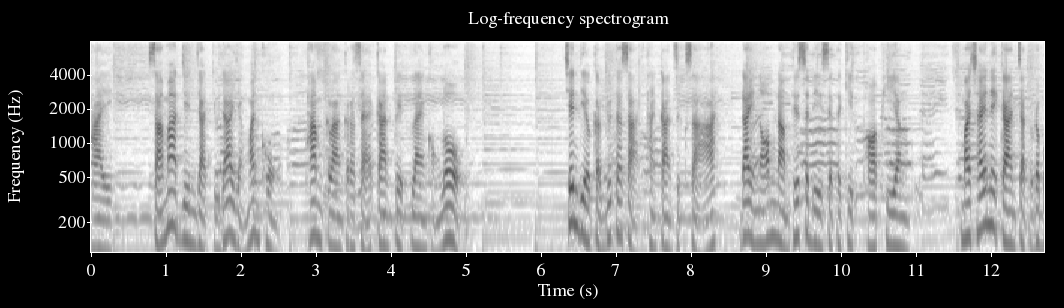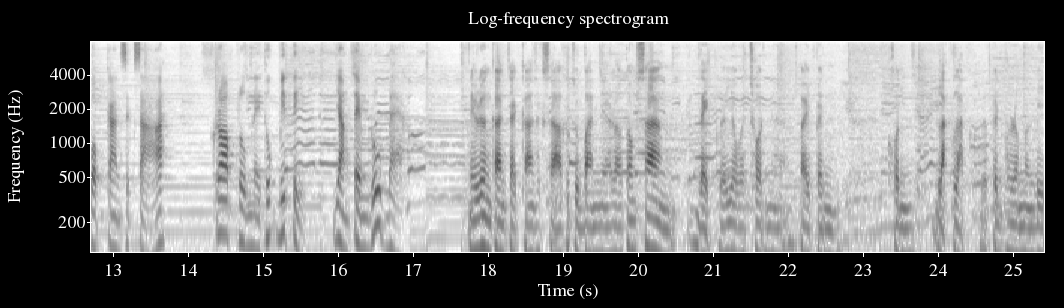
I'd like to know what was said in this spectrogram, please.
ไทย สามารถยืนหยัดอยู่ได้อย่างมั่นคง ท่ามกลางกระแสการเปลี่ยนแปลงของโลก เช่นเดียวกับยุทธศาสตร์ทางการศึกษา ได้น้อมนำทฤษฎีเศรษฐกิจพอเพียง มาใช้ในการจัดระบบการศึกษา ครอบคลุมในทุกมิติอย่างเต็มรูปแบบ ในเรื่องการจัดการศึกษาปัจจุบันเนี่ยเราต้องสร้างเด็กหรือเยาวชนเนี่ยไปเป็นคนหลักๆ หรือเป็นพลเมืองดี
